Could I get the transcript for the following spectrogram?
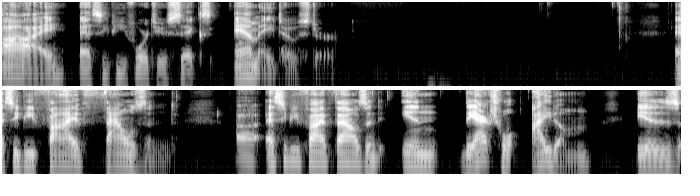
I, SCP 426, am a toaster. SCP 5000. Uh, SCP 5000 in the actual item is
